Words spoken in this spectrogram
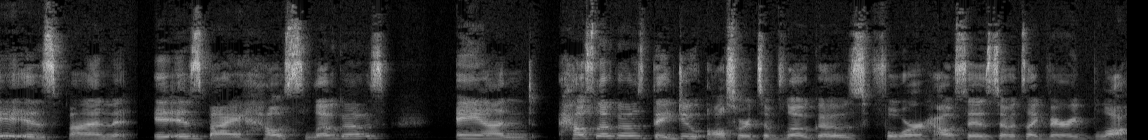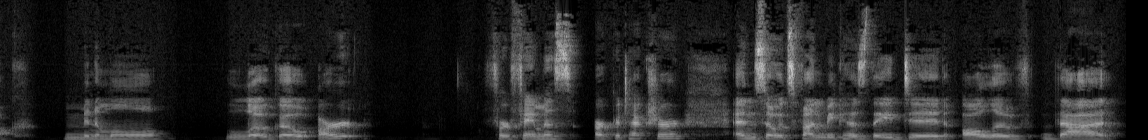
It is fun. It is by House Logos. And House Logos, they do all sorts of logos for houses. So it's like very block, minimal logo art for famous architecture. And so it's fun because they did all of that,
